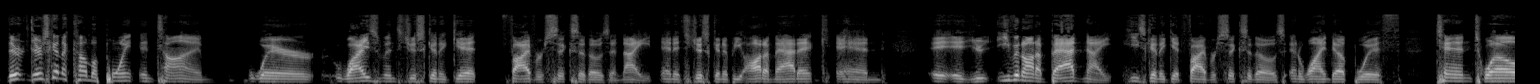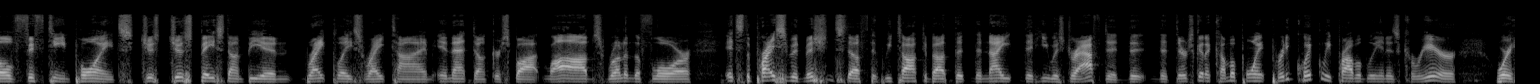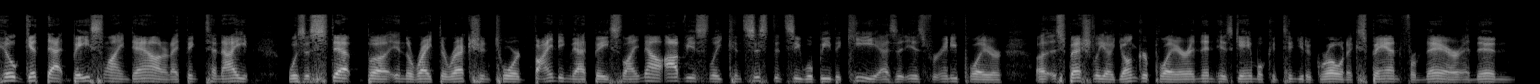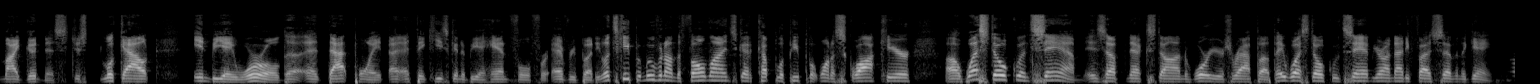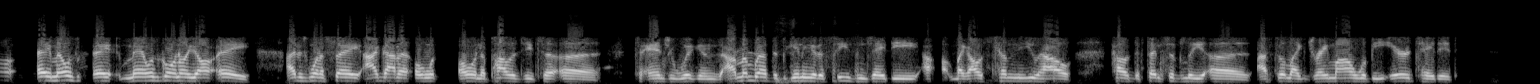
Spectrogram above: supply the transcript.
There, there's going to come a point in time where Wiseman's just going to get five or six of those a night, and it's just going to be automatic. And it, it, even on a bad night, he's going to get five or six of those and wind up with 10, 12, 15 points just just based on being right place, right time in that dunker spot, lobs, running the floor. It's the price of admission stuff that we talked about the, the night that he was drafted. That, that there's going to come a point pretty quickly, probably in his career, where he'll get that baseline down. And I think tonight was a step uh, in the right direction toward finding that baseline. Now, obviously, consistency will be the key, as it is for any player, uh, especially a younger player, and then his game will continue to grow and expand from there. And then, my goodness, just look out NBA world uh, at that point, I think he's going to be a handful for everybody. Let's keep it moving on the phone lines. Got a couple of people that want to squawk here. Uh, West Oakland Sam is up next on Warriors Wrap Up. Hey, West Oakland Sam, you're on 95.7 The Game. Uh, hey, man, what's, hey, man, what's going on, y'all? Hey, I just want to say I got to owe, owe an apology to uh, to Andrew Wiggins. I remember at the beginning of the season, JD, I, like I was telling you how how defensively uh, I feel like Draymond would be irritated –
